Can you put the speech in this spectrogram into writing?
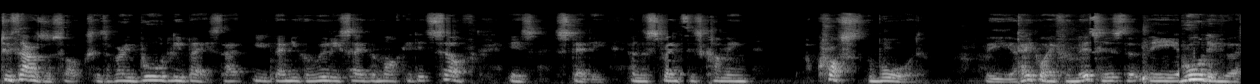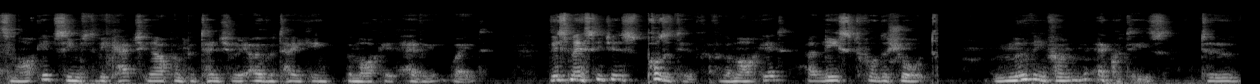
2000 stocks. It's a very broadly based. That you, then you can really say the market itself is steady and the strength is coming across the board. The takeaway from this is that the broader US market seems to be catching up and potentially overtaking the market heavyweight. This message is positive for the market, at least for the short. Moving from equities to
